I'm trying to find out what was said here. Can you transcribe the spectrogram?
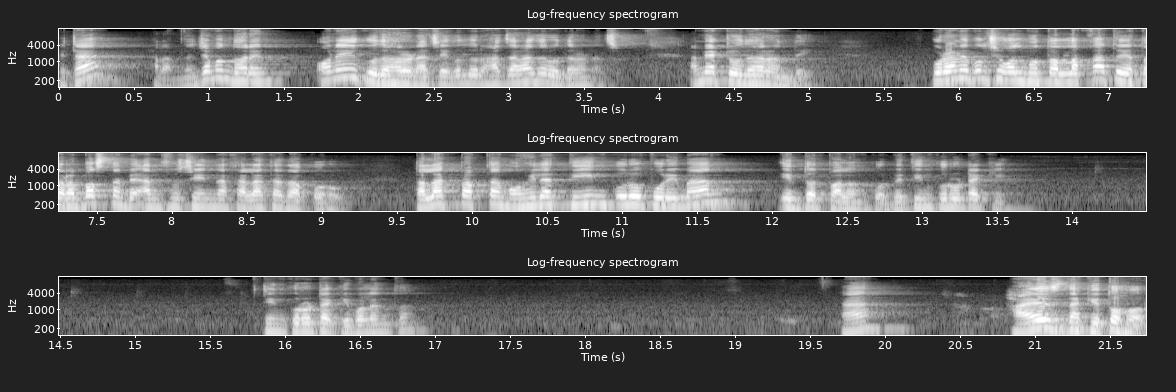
এটা হারাম না। যেমন ধরেন, অনেক উদাহরণ আছে, এগুলোর হাজার হাজার উদাহরণ আছে। আমি একটা উদাহরণ দিই। কোরআনে বলছে অল মোতাল্লাকা তো তরাব্বাসনা বে আনফুসিন্না তালাতাদা করো তালাকপ্রাপ্তা মহিলা তিন করো পরিমাণ ইদ্যত পালন করবে। তিন করোটা কি? তিন করোটা কি বলেন তো? হ্যাঁ? হায়েজ নাকি তোহর?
